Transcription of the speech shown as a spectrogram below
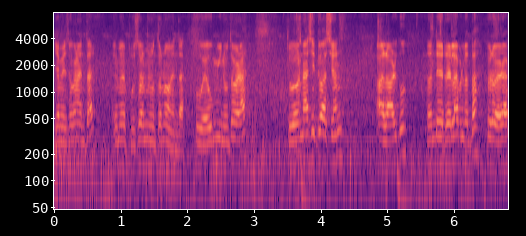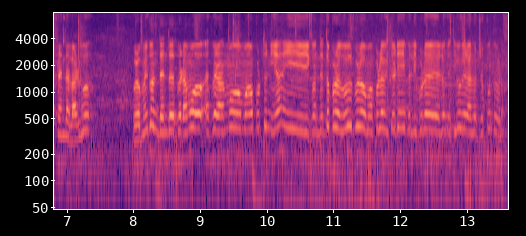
Ya me hizo calentar y me puso al minuto 90. Jugué un minuto, ¿verdad? Tuve una situación a largo donde erré la pelota, pero era frente a largo. Pero muy contento, esperamos, esperamos más oportunidad y contento por el gol, pero más por la victoria y feliz por el objetivo que eran los tres puntos, ¿verdad?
